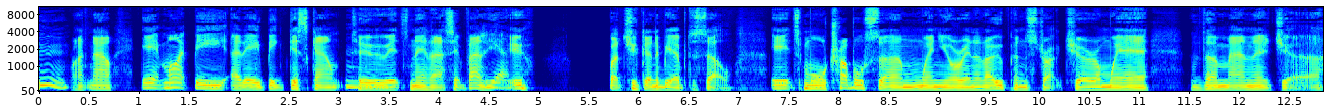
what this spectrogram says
Mm. Right now, it might be at a big discount to mm. its net asset value, yeah. but you're going to be able to sell. It's more troublesome when you're in an open structure and where the manager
